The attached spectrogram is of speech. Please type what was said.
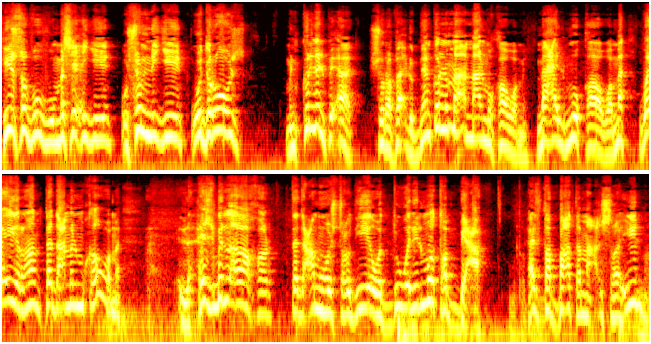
في صفوفه مسيحيين وسنيين ودروز من كل الفئات شرفاء لبنان كلهم مع, مع المقاومة مع المقاومة. وإيران تدعم المقاومة. الحزب الآخر تدعمه السعودية والدول المطبعة هل طبعت مع إسرائيل؟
